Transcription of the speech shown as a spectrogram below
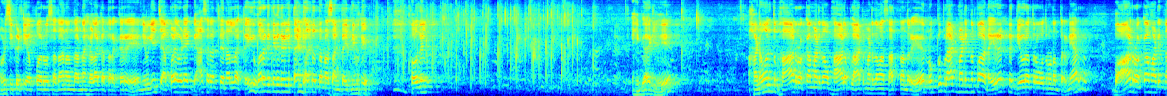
ಹುಣಸಿಕಟ್ಟಿ ಅಪ್ಪರು ಸದಾನಂದ ಅಣ್ಣ ಹೇಳಕತ್ತಾರ, ಕರೆ, ನಿಮಗೇನು ಚಪ್ಪಾಳೆ ಹೊಡ್ಯಾಕ ಬ್ಯಾಸರ ಅಂತೇನಲ್ಲ ಕೈ ಹೊರಗೆ ತೆಗೆದ್ರೆ ಇಲ್ಲಿ ತಂಡ ಹತ್ತತ್ತ ಅನ್ನೋ ಸಾಂಗ್ತೈತೆ ನಿಮಗೆ. ಹೌದಿಲ್ಲ? ಹೀಗಾಗಿ, ಹಣವಂತ ಭಾಳ ರೊಕ್ಕ ಮಾಡಿದವ, ಭಾಳ ಪ್ಲಾಟ್ ಮಾಡಿದವ, ಸತ್ತಂದ್ರೆ ನುಗ್ಗು ಪ್ಲಾಟ್ ಮಾಡಿದ್ನಪ್ಪ, ಡೈರೆಕ್ಟ್ ದೇವ್ರ ಹತ್ರ ಹೋದ್ ನೋಡಂತಾರ ಯಾರು ಭಾಳ ರೊಕ್ಕ ಮಾಡಿದ್ನ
